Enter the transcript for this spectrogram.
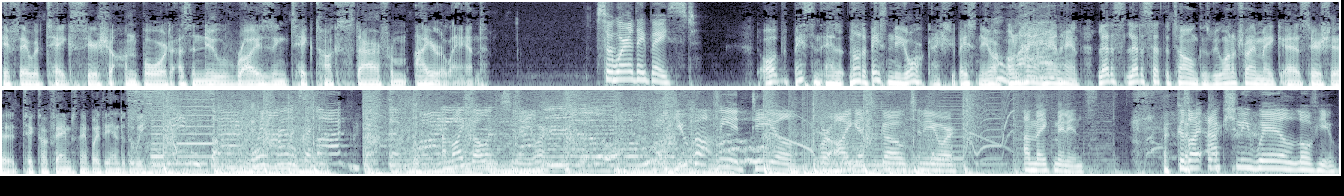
if they would take Saoirse on board as a new rising TikTok star from Ireland. so where are they based? Oh, based in L- no, they're based in New York. Actually, based in New York. Oh, hang on, hang on, wow. hang on. Let us let us set the tone because we want to try and make uh, Saoirse TikTok famous now by the end of the week. Wait, hang on a second. Am I going to New York? You got me a deal where I get to go to New York and make millions. Because I actually will love you.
